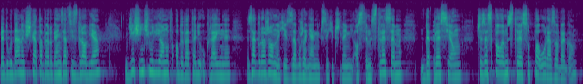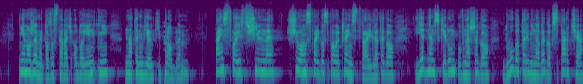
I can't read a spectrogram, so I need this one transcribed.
Według danych Światowej Organizacji Zdrowia 10 milionów obywateli Ukrainy zagrożonych jest zaburzeniami psychicznymi, ostrym stresem, depresją czy zespołem stresu pourazowego. Nie możemy pozostawać obojętni na ten wielki problem. Państwo jest silne siłą swojego społeczeństwa i dlatego jednym z kierunków naszego długoterminowego wsparcia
